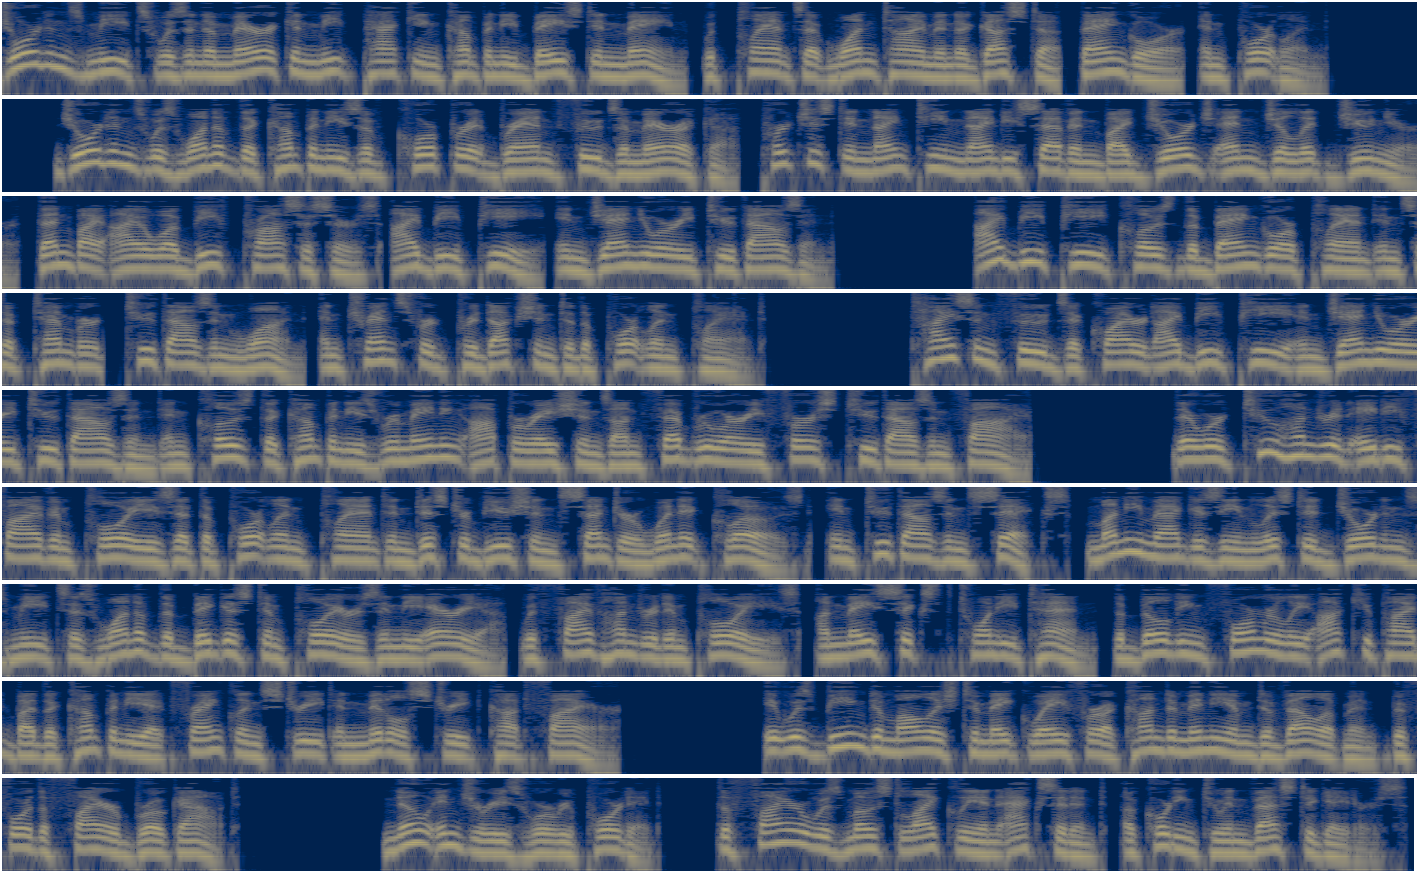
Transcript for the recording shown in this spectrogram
Jordan's Meats was an American meat packing company based in Maine, with plants at one time in Augusta, Bangor, and Portland. Jordan's was one of the companies of corporate brand Foods America, purchased in 1997 by George N. Gillett Jr., then by Iowa Beef Processors in January 2000. IBP closed the Bangor plant in September, 2001, and transferred production to the Portland plant. Tyson Foods acquired IBP in January 2000 and closed the company's remaining operations on February 1, 2005. There were 285 employees at the Portland plant and distribution center when it closed. In 2006, Money magazine listed Jordan's Meats as one of the biggest employers in the area, with 500 employees. On May 6, 2010, the building formerly occupied by the company at Franklin Street and Middle Street caught fire. It was being demolished to make way for a condominium development before the fire broke out. No injuries were reported. The fire was most likely an accident, according to investigators.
